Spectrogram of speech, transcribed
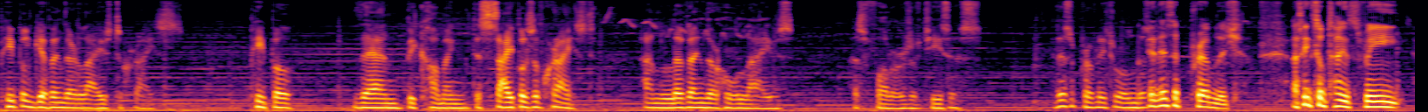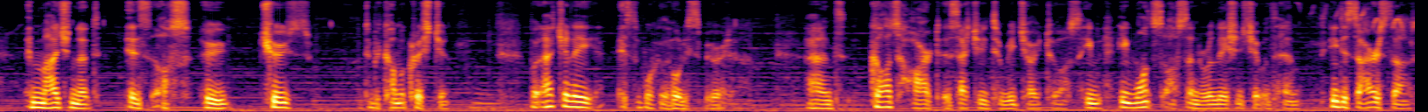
people giving their lives to Christ, people then becoming disciples of Christ and living their whole lives as followers of Jesus. It is a privilege, Roland, isn't it? It is a privilege. I think sometimes we imagine that it is us who choose to become a Christian, hmm. but actually it's the work of the Holy Spirit. And God's heart is actually to reach out to us. He, he wants us in a relationship with Him. He desires that.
